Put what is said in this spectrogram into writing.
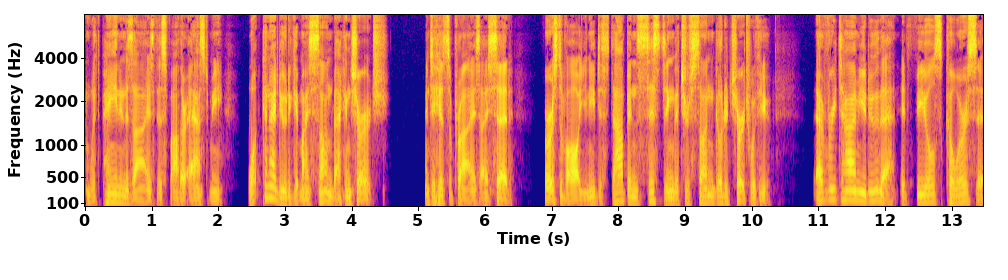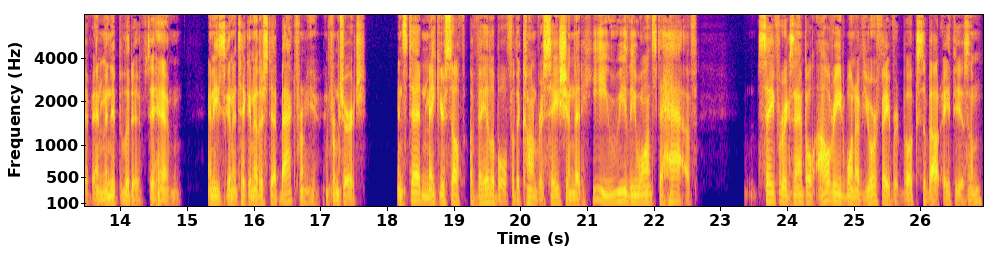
And with pain in his eyes, this father asked me, What can I do to get my son back in church? And to his surprise, I said, First of all, you need to stop insisting that your son go to church with you. Every time you do that, it feels coercive and manipulative to him, and he's going to take another step back from you and from church. Instead, make yourself available for the conversation that he really wants to have. Say, for example, I'll read one of your favorite books about atheism,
